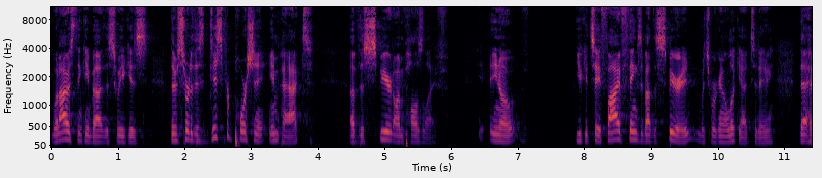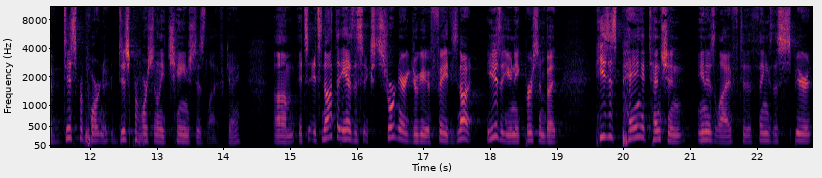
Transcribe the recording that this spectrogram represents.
what I was thinking about this week is there's sort of this disproportionate impact of the Spirit on Paul's life. You know, you could say five things about the Spirit, which we're going to look at today, that have dispropor- disproportionately changed his life, okay? Um, it's, it's not that he has this extraordinary degree of faith. He's not, he is a unique person, but he's just paying attention in his life to the things the Spirit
